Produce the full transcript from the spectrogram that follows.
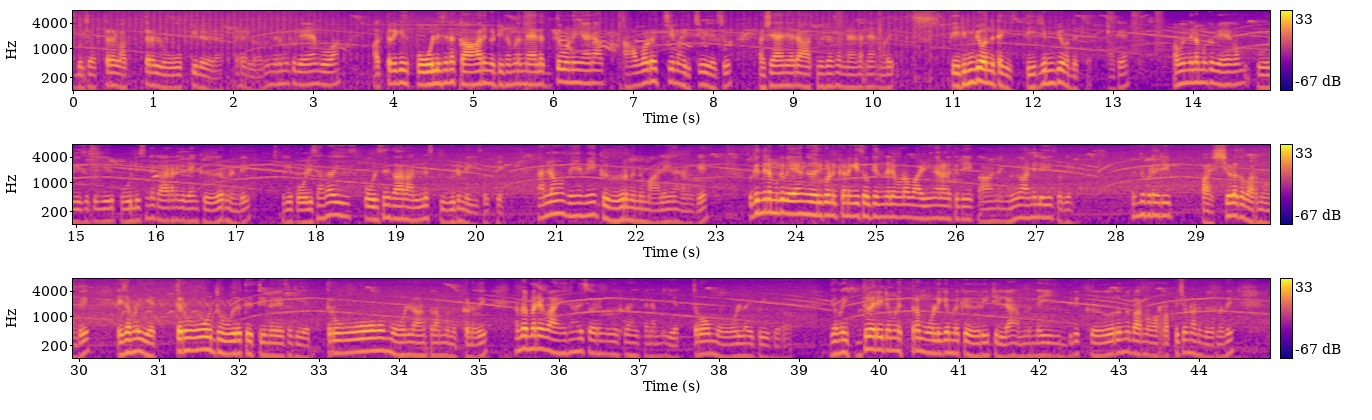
പിടിച്ച് അത്ര ഉള്ളു അത്ര ലോപ്പിൽ വരാം. അത്ര ഉള്ളൂ. അപ്പോൾ നമുക്ക് വേഗം പോവാം. അത്രയ്ക്ക് പോലീസിന്റെ കാറും കിട്ടി നമ്മുടെ നിലത്ത് വീണ് ഞാൻ അവിടെ വെച്ച് മരിച്ചു വിചാരിച്ചു. പക്ഷേ ഞാൻ ഒരു ആത്മവിശ്വാസം ഉണ്ടായിരുന്നു നമ്മൾ തിരുമ്പി വന്നിട്ടേ തിരുമ്പി വന്നിട്ട്. ഓക്കെ അപ്പോൾ എന്തായാലും നമുക്ക് വേഗം പോലീസ് ഇപ്പോൾ ഈ ഒരു പോലീസിന്റെ കാറാണെങ്കിൽ വേഗം കയറുന്നുണ്ട് ഓക്കെ പോലീസ് അതാ ഈ പോലീസിന്റെ കാർ നല്ല സ്പീഡുണ്ട് ഈസ് ഓക്കെ. നല്ലോണം വേഗം വേഗം കയറുന്നുണ്ട് മലയും കാര്യങ്ങളൊക്കെ. ഓക്കെ എന്തായാലും നമുക്ക് വേഗം കയറിക്കൊണ്ടിരിക്കുകയാണെങ്കിൽ കേസ് ഓക്കെ എന്തായാലും നമ്മളെ വഴി കാര്യങ്ങളൊക്കെ ഇതേ കാണുന്നത് ഇങ്ങനെ കാണില്ല ഈസ് ഓക്കെ? എന്നിവിടെ ഒരു പശുകളൊക്കെ പറഞ്ഞുകൊണ്ട് ഏകദേശം നമ്മൾ എത്രയോ ദൂരത്ത് എത്തിയിട്ടുണ്ട് കേസൊക്കെ എത്രയോ മുകളിലാണ് ഇപ്പോൾ നമ്മൾ നിൽക്കുന്നത് നമ്മൾ നമ്മുടെ വയനാട് ചുരം കയറുകയാണെങ്കിൽ തന്നെ നമ്മൾ എത്രയോ മുകളിലായി പോയി കൂടാം. നമ്മൾ ഇതുവരെയായിട്ട് നമ്മൾ ഇത്ര മുകളിലേക്ക് നമ്മൾ കയറിയിട്ടില്ല നമ്മളെന്താ ഈ ഇതിൽ കയറുമെന്ന് പറഞ്ഞ് ഉറപ്പിച്ചുകൊണ്ടാണ് കയറുന്നത്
